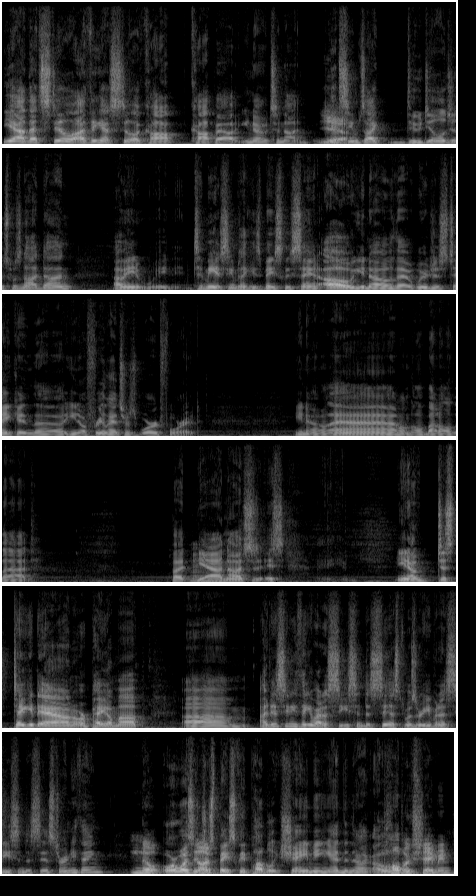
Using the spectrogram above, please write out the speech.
yeah that's still i think that's still a cop cop out you know to not Yeah. it seems like due diligence was not done i mean to me it seems like he's basically saying oh you know that we're just taking the you know freelancer's word for it you know eh, i don't know about all that but yeah Mm. no it's it's you know just take it down or pay them up um, I didn't see anything about a cease and desist. Was there even a cease and desist or anything? No. Or was it none. just basically public shaming and then they're like, oh, public shaming?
